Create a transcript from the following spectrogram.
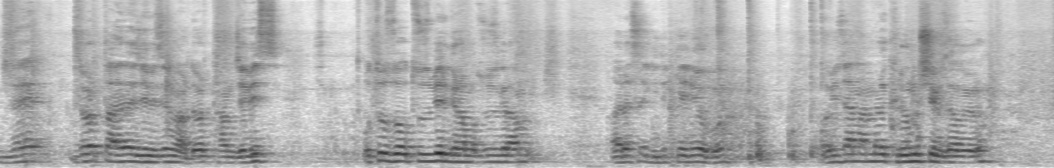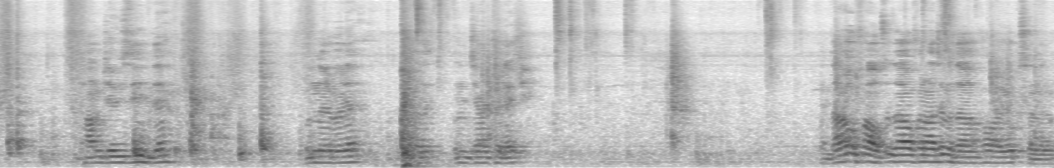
Ve 4 tane de cevizim var. 4 tane ceviz. 30 ile 31 gram, 30 gram arası gidip geliyor bu. O yüzden ben böyle kırılmış ceviz alıyorum. Tam ceviz değil de bunları böyle incelterek daha ufak olsa daha ufak alacağım da daha ufak yok sanırım.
